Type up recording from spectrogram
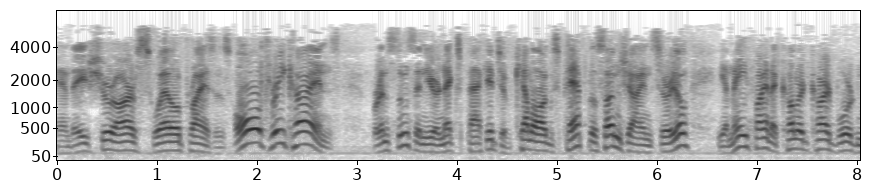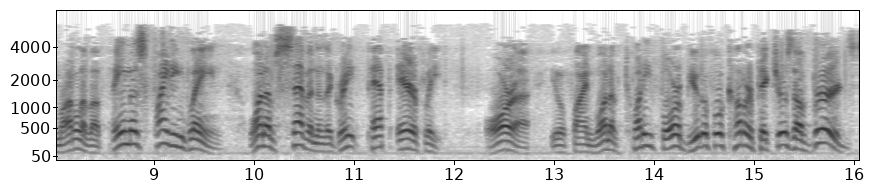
And they sure are swell prizes. All three kinds. For instance, in your next package of Kellogg's Pep, the Sunshine cereal, you may find a colored cardboard model of a famous fighting plane, one of seven in the great Pep Air Fleet. Or uh, you'll find one of 24 beautiful color pictures of birds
